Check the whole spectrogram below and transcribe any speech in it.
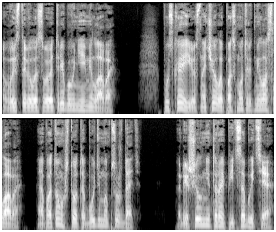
Выставила свое требование Милава. Пускай ее сначала посмотрит Милослава, а потом что-то будем обсуждать. Решил не торопить события.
